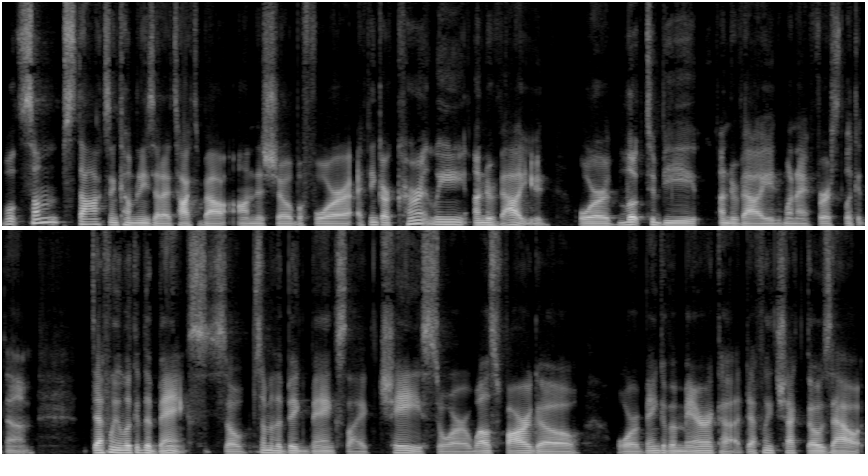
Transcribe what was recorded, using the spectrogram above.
Well, some stocks and companies that I talked about on this show before, I think are currently undervalued or look to be undervalued when I first look at them. Definitely look at the banks. So, some of the big banks like Chase or Wells Fargo or Bank of America, definitely check those out.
